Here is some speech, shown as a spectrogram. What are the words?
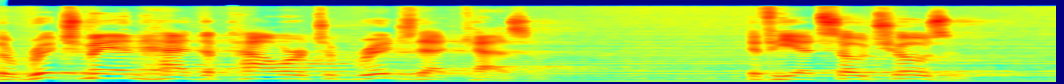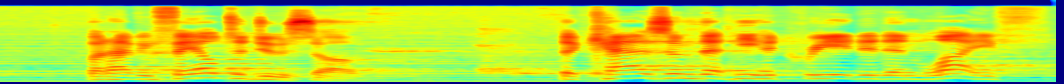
The rich man had the power to bridge that chasm if he had so chosen. But having failed to do so, the chasm that he had created in life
